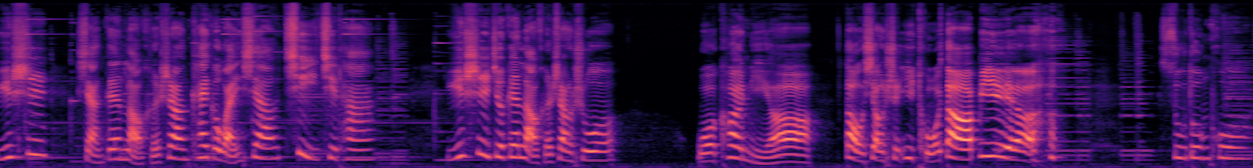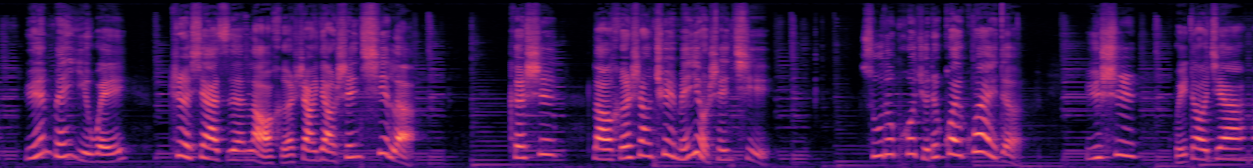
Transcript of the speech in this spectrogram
于是想跟老和尚开个玩笑，气一气他。于是就跟老和尚说：“我看你啊，倒像是一坨大便啊！” 苏东坡原本以为这下子老和尚要生气了，可是老和尚却没有生气。苏东坡觉得怪怪的，于是回到家，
